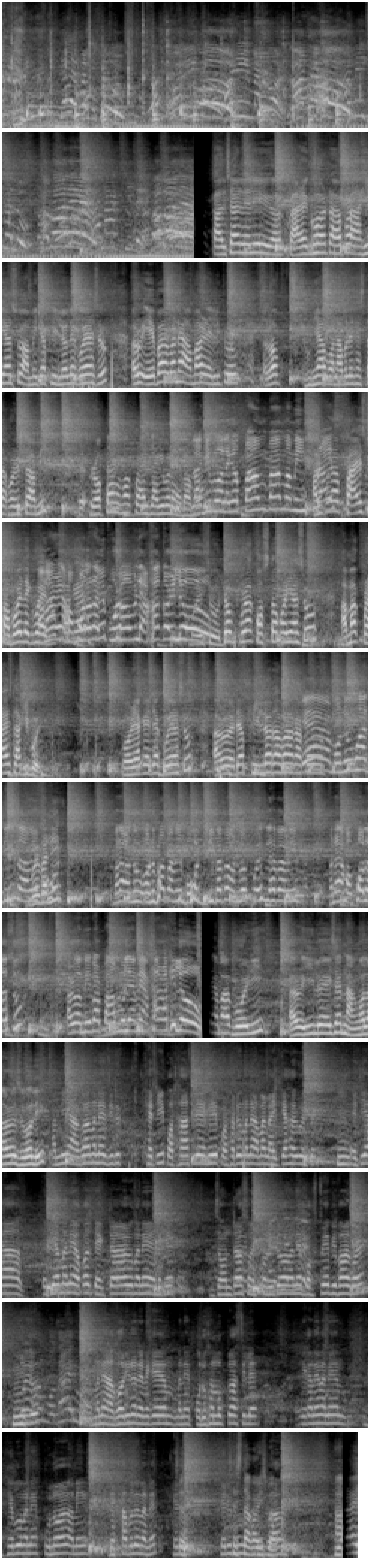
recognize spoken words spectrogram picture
কালচাৰ ৰেলী কাৰেংঘৰ তাৰ পৰা আহি আছোঁ আমি এতিয়া ফিল্ডলৈ গৈ আছোঁ। আৰু এইবাৰ মানে আমাৰ ৰেলীটো অলপ ধুনীয়া বনাবলৈ চেষ্টা কৰিছোঁ আমি। ৰক্তাম আমাক প্ৰাইজ লাগিব নাই এবাৰ? লাগিব লাগিব পাম পাম আমি। আমি পূৰা প্ৰাইজ পাবই লাগিব একদম পূৰা কষ্ট কৰি আছোঁ। আমাক প্ৰাইজ লাগিবই। বঢ়িয়াকৈ এতিয়া গৈ আছোঁ। আৰু এতিয়া ফিল্ডত আমাক আকৌ মনোমোহা দৃশ্য আমি গৈ পানি। বহুত মানে অনু- অনুভৱ আমি বহুত যিভাৱে অনুভৱ কৰিছিলোঁ সেইভাৱে আমি মানে সফল হৈছোঁ। আৰু আমি এবাৰ পাম বুলি আমি আশা ৰাখিলোঁ। আমাৰ বৈৰী আৰু ই লৈ আহিছে নাঙল আৰু যুৱলি। আমি আগৰ মানে যিটো খেতিৰ পথাৰ আছিলে সেই পথাৰটো মানে আমাৰ নাইকিয়া হৈ গৈছে। এতিয়া এতিয়া মানে অকল ট্ৰেক্টৰ আৰু মানে এনেকৈ যন্ত্ৰ চল- চলিত মানে বস্তুৱে ব্যৱহাৰ কৰে। কিন্তু মানে আগৰ দিনত এনেকৈ মানে প্ৰদূষণমুক্ত আছিলে। সেইকাৰণে মানে সেইবোৰ মানে পুনৰ আমি দেখাবলৈ মানে সেইটো চেষ্টা কৰিছোঁ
